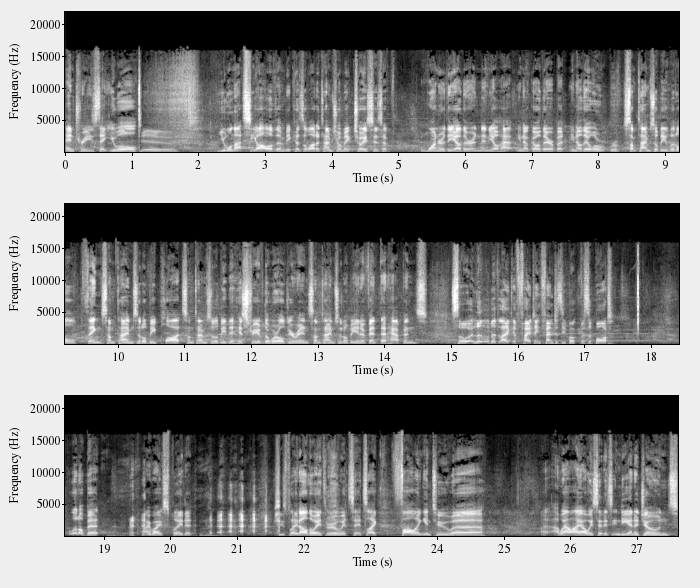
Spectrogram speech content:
entries that you will Dude. You will not see all of them because a lot of times you'll make choices of one or the other, and then you'll have you know go there. But you know, there will sometimes there'll be little things. Sometimes it'll be plot. Sometimes it'll be the history of the world you're in. Sometimes it'll be an event that happens. So a little bit like a fighting fantasy book with a board. A little bit. My wife's played it. She's played all the way through. It's it's like falling into. Uh, uh, well, I always said it's Indiana Jones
